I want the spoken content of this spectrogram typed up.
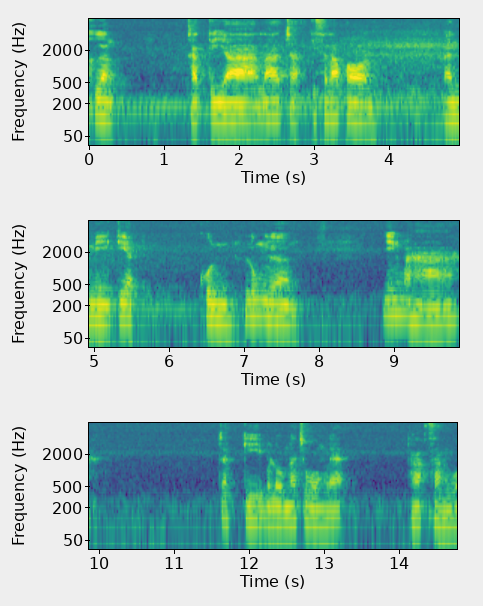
เครื่องขัตติยา ราชอิสระพร อันมีเกียรติคุณรุ่งเรือง ยิ่งมหา จักรีบรมราชวงศ์และพระสังว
